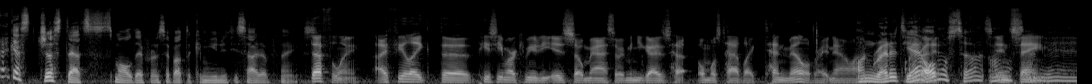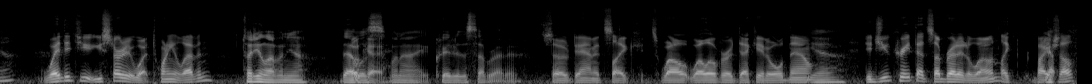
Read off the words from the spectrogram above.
I guess just that small difference about the community side of things. definitely. I feel like the PCMR community is so massive. I mean, you guys ha- almost have like 10 mil right now on Reddit, yeah, Reddit. almost, uh, It's almost ten, insane. Yeah, yeah, yeah. When did you you started what 2011? 2011, yeah. That was when I created the subreddit. So damn, it's like it's well well over a decade old now. Yeah. Did you create that subreddit alone, like by Yep. yourself?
